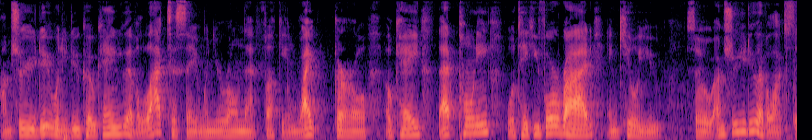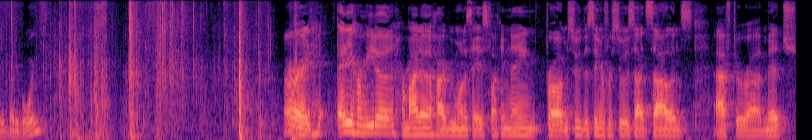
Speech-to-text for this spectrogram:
I'm sure you do. When you do cocaine, you have a lot to say when you're on that fucking white girl, okay? That pony will take you for a ride and kill you. So I'm sure you do have a lot to say, buddy boy. All right, Eddie Hermida, Hermida, however you want to say his fucking name, from the singer for Suicide Silence after uh, Mitch,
